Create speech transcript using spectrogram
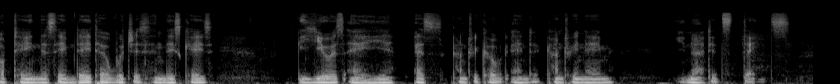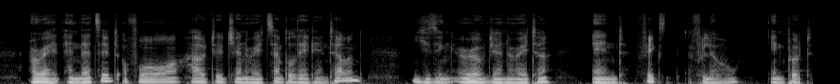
obtain the same data, which is in this case USA as country code and country name United States. All right, and that's it for how to generate sample data in Talend using row generator and fixed flow input.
